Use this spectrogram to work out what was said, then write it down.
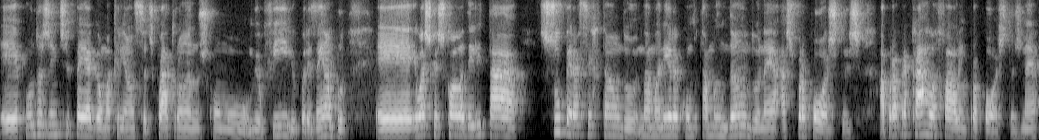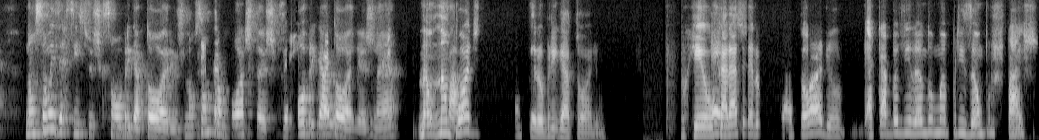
É, quando a gente pega uma criança de quatro anos, como o meu filho, por exemplo, é, eu acho que a escola dele está super acertando na maneira como está mandando né, as propostas. A própria Carla fala em propostas, né? Não são exercícios que são obrigatórios, não são propostas obrigatórias, né? Não, não pode ser obrigatório, porque o é caráter isso. obrigatório acaba virando uma prisão para os pais.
